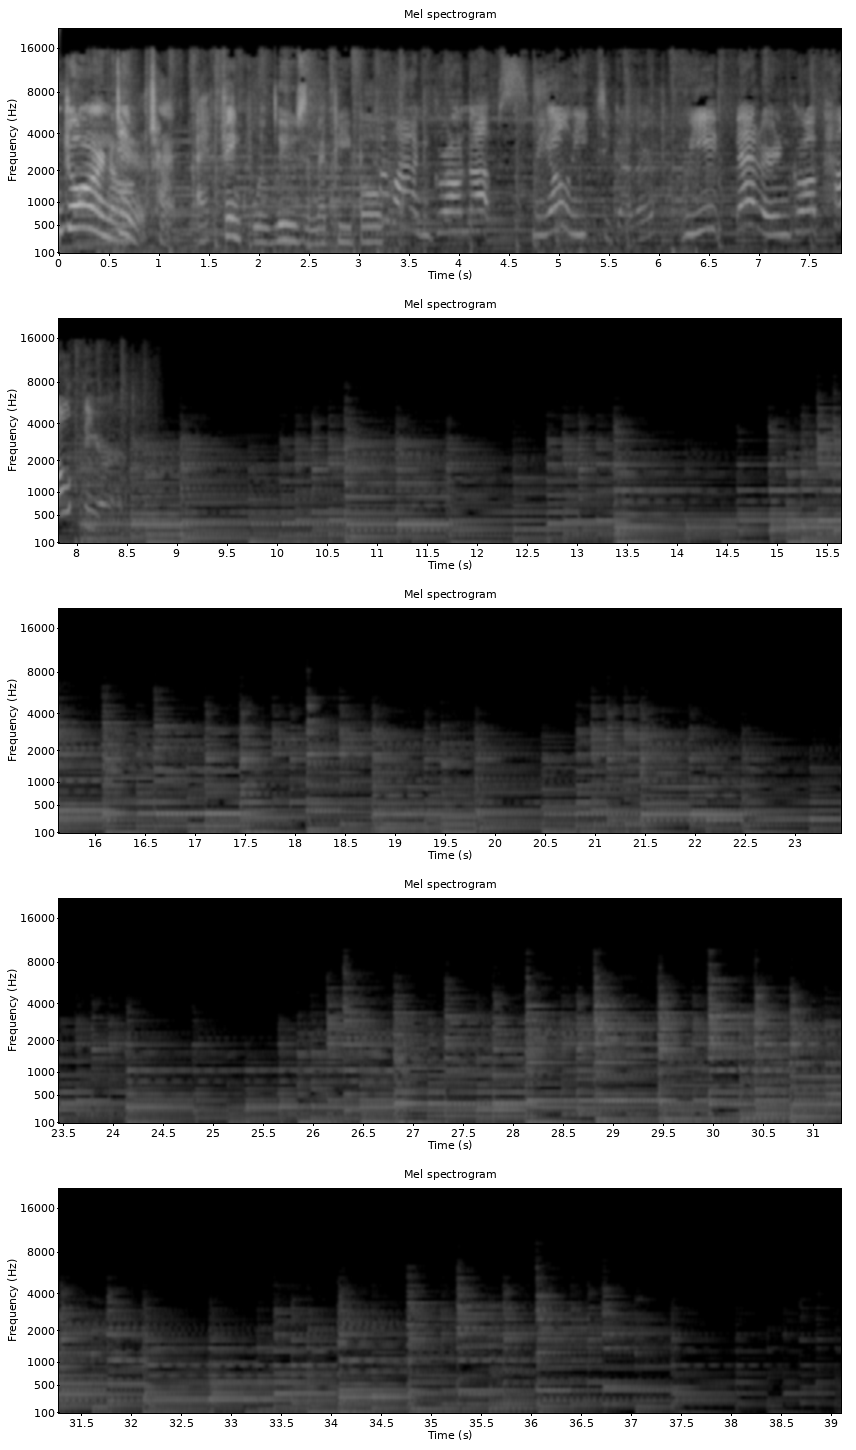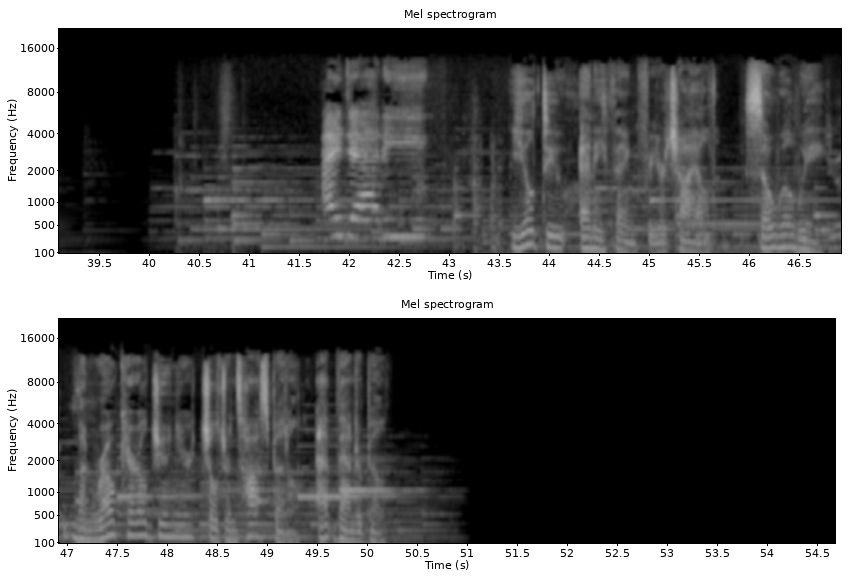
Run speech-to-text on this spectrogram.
Buongiorno. Dinner time. I think we're losing the people. Come on, grown-ups. We all eat together. We eat better and grow up healthier. Hi, Daddy. You'll do anything for your child. So will we. Monroe Carell Jr. Children's Hospital at Vanderbilt.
